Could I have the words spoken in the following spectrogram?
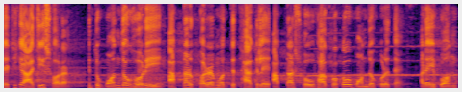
সেটিকে আজই সরান। কিন্তু বন্ধ ঘড়ি আপনার ঘরের মধ্যে থাকলে আপনার সৌভাগ্যকেও বন্ধ করে দেয়। আর এই বন্ধ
